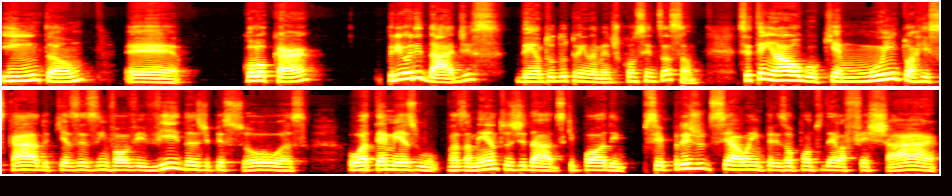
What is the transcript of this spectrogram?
e então é, colocar prioridades dentro do treinamento de conscientização. Se tem algo que é muito arriscado, que às vezes envolve vidas de pessoas, ou até mesmo vazamentos de dados que podem ser prejudicial à empresa ao ponto dela fechar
